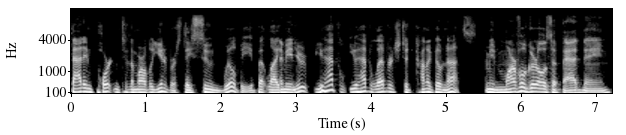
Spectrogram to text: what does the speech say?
that important to the Marvel universe. They soon will be. But like, I mean- you you have you have leverage to kind of go nuts. I mean, Marvel Girl is a bad name.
